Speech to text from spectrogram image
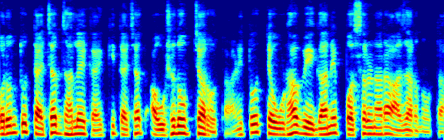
परंतु त्याच्यात झालंय काय की त्याच्यात औषधोपचार होता आणि तो तेवढा वेगाने पसरणारा आजार नव्हता.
